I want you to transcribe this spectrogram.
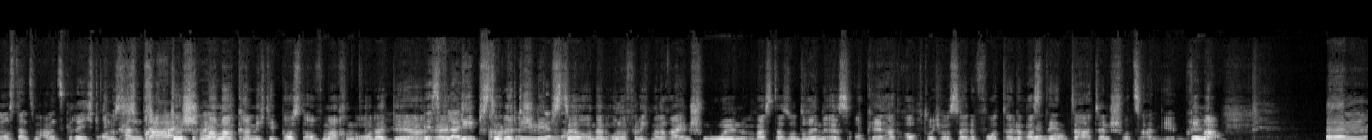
muss dann zum Amtsgericht und das kann ist praktisch, da Mama kann nicht die Post aufmachen oder der äh, Liebste oder die Liebste genau. und dann unauffällig mal reinschmulen, was da so drin ist. Okay, hat auch durchaus seine Vorteile, was genau. den Datenschutz Datenschutz angeht. Prima. Genau. Ähm,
